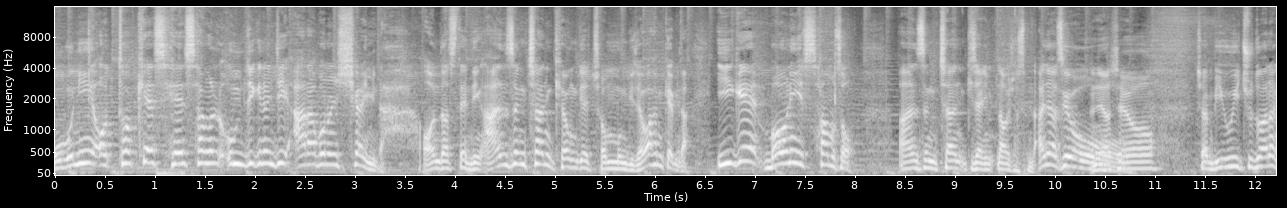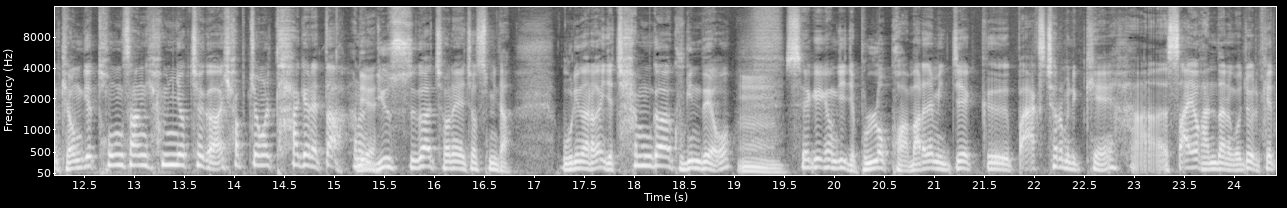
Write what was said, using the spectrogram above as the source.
돈이 어떻게 세상을 움직이는지 알아보는 시간입니다. 언더스탠딩 안승찬 경제 전문 기자와 함께합니다. 이게 머니 사무소 안승찬 기자님 나오셨습니다. 안녕하세요. 안녕하세요. 자, 미국이 주도하는 경제 통상 협력체가 협정을 타결했다 하는 예. 뉴스가 전해졌습니다. 우리나라가 이제 참가국인데요. 음. 세계 경제 이제 블록화 말하자면 이제 그 박스처럼 이렇게 하- 쌓여 간다는 거죠. 이렇게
